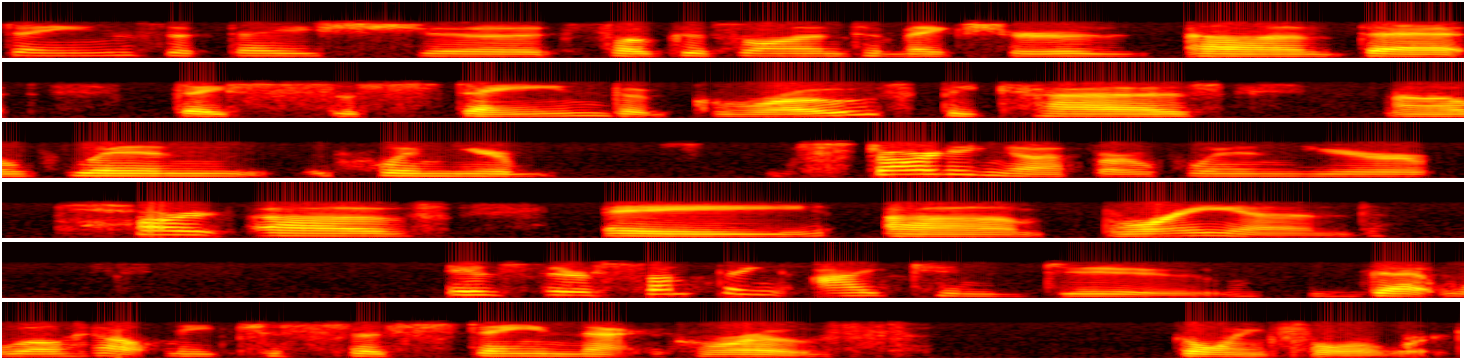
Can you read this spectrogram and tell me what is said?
things that they should focus on to make sure uh, that they sustain the growth? Because uh, when when you're starting up or when you're part of a um, brand, is there something I can do that will help me to sustain that growth going forward?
